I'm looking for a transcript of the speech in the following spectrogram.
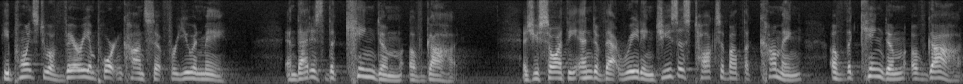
he points to a very important concept for you and me, and that is the kingdom of God. As you saw at the end of that reading, Jesus talks about the coming of the kingdom of God.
